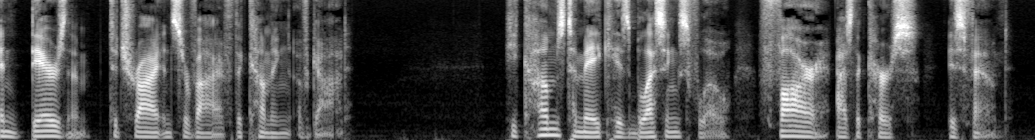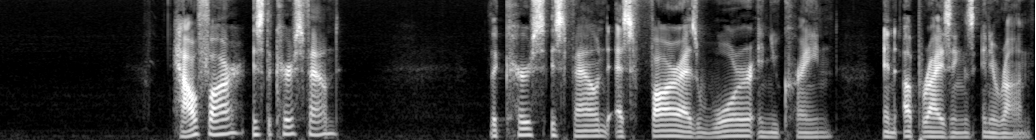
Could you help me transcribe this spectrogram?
and dares them to try and survive the coming of God. He comes to make his blessings flow far as the curse is found. How far is the curse found? The curse is found as far as war in Ukraine and uprisings in Iran.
